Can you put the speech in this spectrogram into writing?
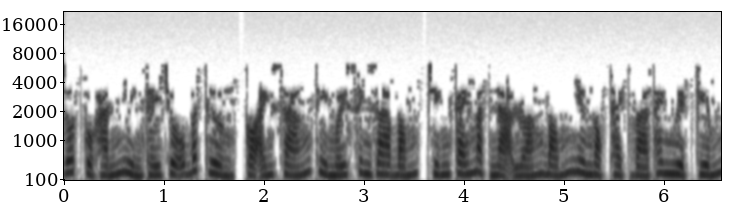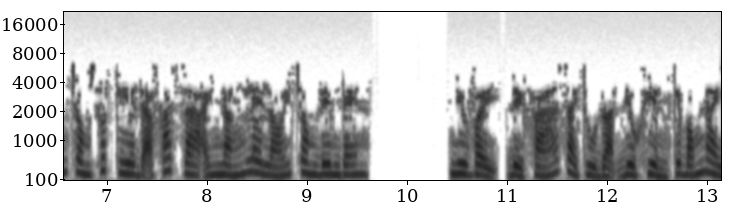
Rốt cuộc hắn nhìn thấy chỗ bất thường, có ánh sáng thì mới sinh ra bóng, chính cái mặt nạ loáng bóng như ngọc thạch và thanh nguyệt kiếm trong suốt kia đã phát ra ánh nắng le lói trong đêm đen. Như vậy, để phá giải thủ đoạn điều khiển cái bóng này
